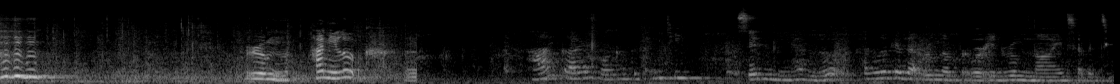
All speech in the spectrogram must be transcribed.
room. Honey, look. Hi guys, welcome to QT Sydney. Have a look. Have a look at that room number. We're in room 917.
